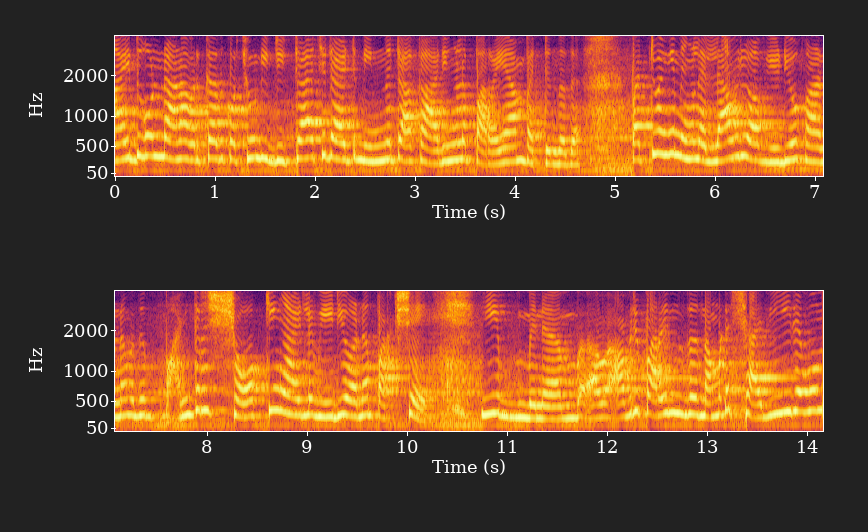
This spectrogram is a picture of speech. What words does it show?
ആയതുകൊണ്ടാണ് അവർക്ക് അത് കുറച്ചും കൂടി ഡിറ്റാച്ച്ഡ് ആയിട്ട് നിന്നിട്ട് ആ കാര്യങ്ങൾ പറയാൻ പറ്റുന്നത്. പറ്റുമെങ്കിൽ നിങ്ങൾ എല്ലാവരും ആ വീഡിയോ കാണണം. അത് ഭയങ്കര ഷോക്കിംഗ് ആയിട്ടുള്ള വീഡിയോ ആണ്. പക്ഷേ ഈ പിന്നെ അവർ പറയുന്നത് നമ്മുടെ ശരീരവും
